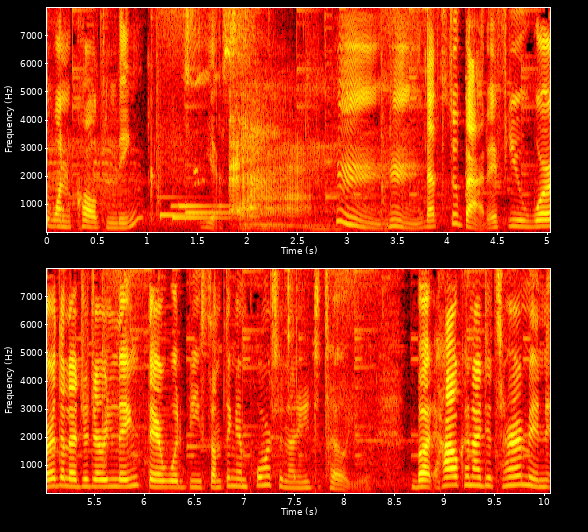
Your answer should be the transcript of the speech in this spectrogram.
The one called Link? Yes. Hmm, hmm, that's too bad. If you were the legendary Link, there would be something important I need to tell you. But how can I determine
